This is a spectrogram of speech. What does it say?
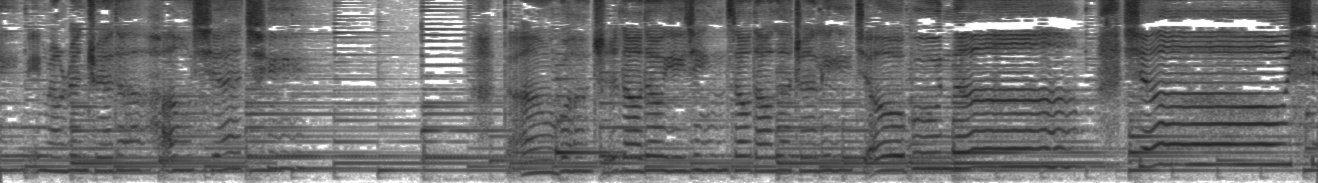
相依为命，让人觉得好泄气。但我知道，都已经走到了这里，就不能休息。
